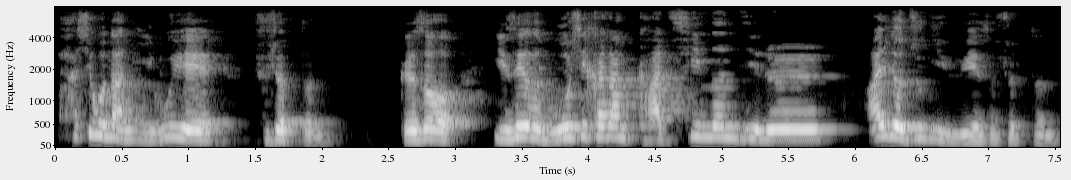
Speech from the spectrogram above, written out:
하시고 난 이후에 주셨던 그래서 인생에서 무엇이 가장 가치 있는지를 알려주기 위해서 주셨던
